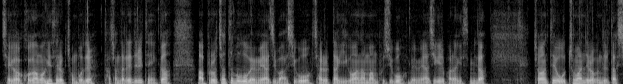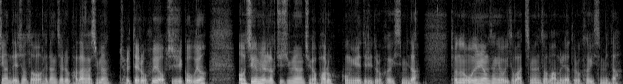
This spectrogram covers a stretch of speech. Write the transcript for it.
제가 과감하게 세력 정보들 다 전달해 드릴 테니까 앞으로 차트 보고 매매하지 마시고 자료 딱 이거 하나만 보시고 매매하시길 바라겠습니다. 저한테 5초만 여러분들 딱 시간 내셔서 해당 자료 받아가시면 절대로 후회 없으실 거고요. 어, 지금 연락 주시면 제가 바로 공유해 드리도록 하겠습니다. 저는 오늘 영상 여기서 마치면서 마무리하도록 하겠습니다.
